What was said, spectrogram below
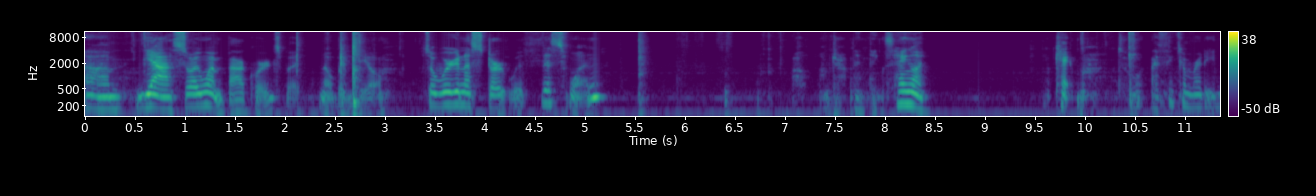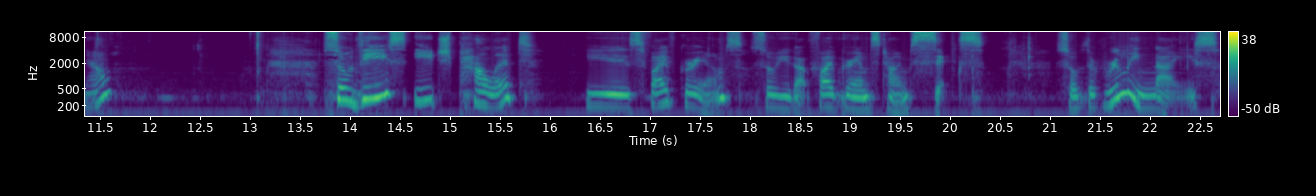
Um, yeah, so I went backwards, but no big deal. So we're going to start with this one. Oh, I'm dropping things. Hang on. Okay, so I think I'm ready now. So these, each palette is five grams. So you got five grams times six. So they're really nice.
